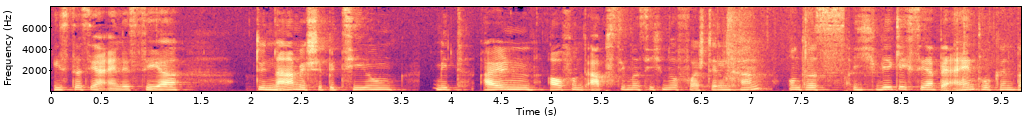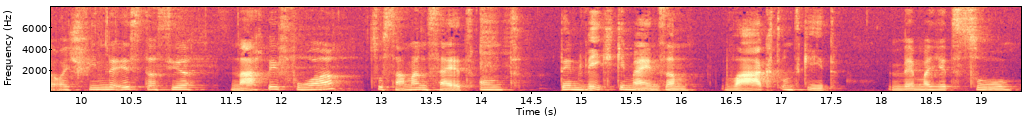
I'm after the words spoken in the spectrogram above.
ist, dass ihr eine sehr dynamische Beziehung mit allen Auf und Abs, die man sich nur vorstellen kann. Und was ich wirklich sehr beeindruckend bei euch finde, ist, dass ihr nach wie vor zusammen seid und den Weg gemeinsam wagt und geht. Wenn wir jetzt so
